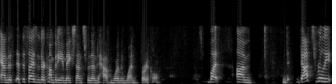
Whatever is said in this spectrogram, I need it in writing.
and at the size of their company it makes sense for them to have more than one vertical. But um, that's really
